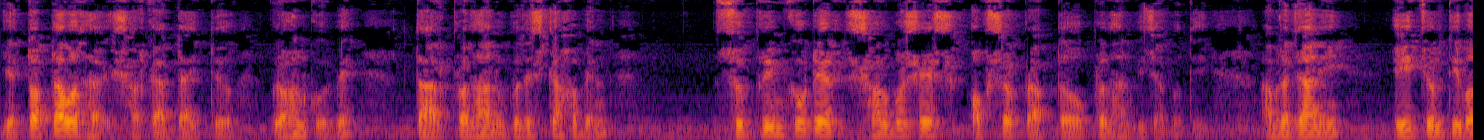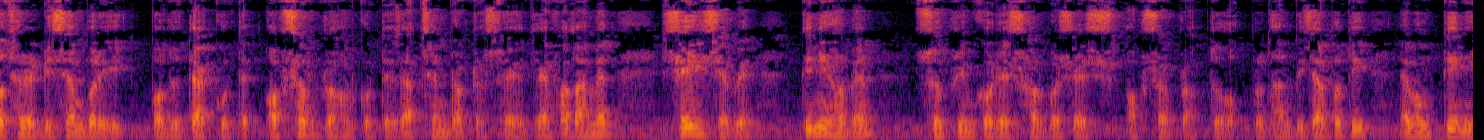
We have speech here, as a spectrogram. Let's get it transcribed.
যে তত্ত্বাবধায়ক সরকার দায়িত্ব গ্রহণ করবে, তার প্রধান উপদেষ্টা হবেন সুপ্রিম কোর্টের সর্বশেষ অবসরপ্রাপ্ত প্রধান বিচারপতি। আমরা জানি, এই চলতি বছরের ডিসেম্বরেই পদত্যাগ করতে, অবসর গ্রহণ করতে যাচ্ছেন ডক্টর সৈয়দ রেফাত আহমেদ। সেই হিসেবে তিনি হবেন সুপ্রিম কোর্টের সর্বশেষ অবসরপ্রাপ্ত প্রধান বিচারপতি এবং তিনি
